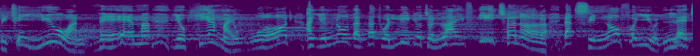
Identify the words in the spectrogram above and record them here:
between you and them? You hear my word and you know that that will lead you to life eternal. That's enough for you. Let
